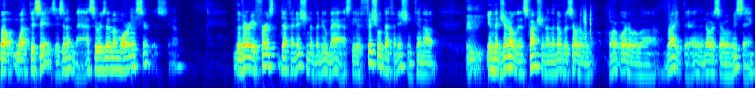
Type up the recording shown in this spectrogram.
well, what this is. Is it a mass or is it a memorial service? You know, the very first definition of the new mass, the official definition, came out in the general instruction on the Novus Ordo, or, Ordo uh, rite there, the Novus Ordo Missae,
